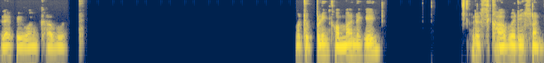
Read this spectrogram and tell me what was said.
Left with one cover. Go to plane command again? Let's cover this one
